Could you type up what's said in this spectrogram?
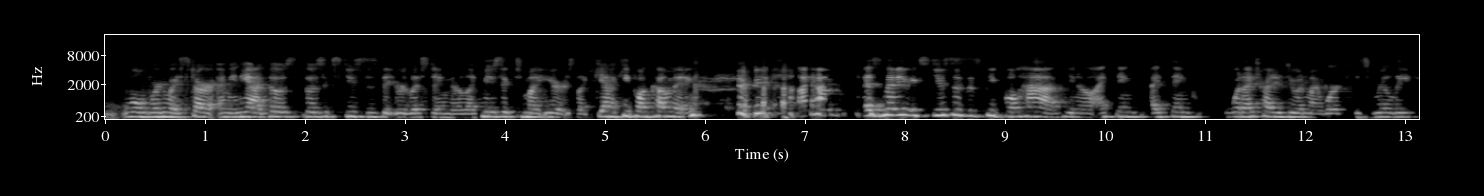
well where do i start i mean yeah those those excuses that you're listing they're like music to my ears like yeah keep on coming i have as many excuses as people have you know. I think i think what I try to do in my work is really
